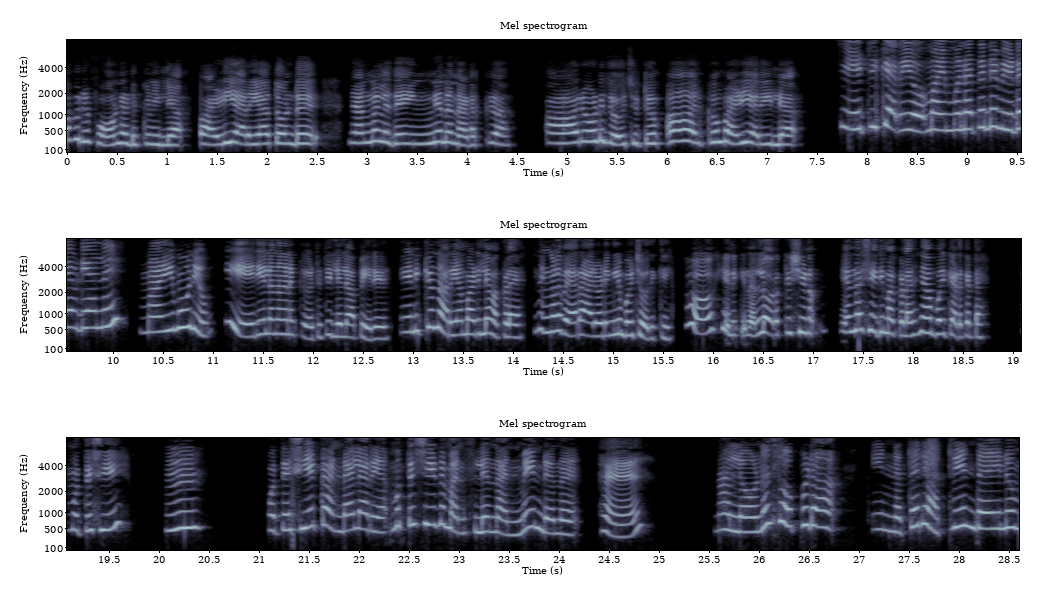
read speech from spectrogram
അവർ ഫോൺ എടുക്കണില്ല. വഴി അറിയാത്തോണ്ട് ഞങ്ങളിത് ഇങ്ങനെ നടക്കുക. ആരോട് ചോദിച്ചിട്ടും ആർക്കും വഴി അറിയില്ല. കേട്ടിട്ടില്ലല്ലോ ആ പേര്. എനിക്കൊന്നും അറിയാൻ പാടില്ല മക്കളെ. നിങ്ങൾ വേറെ ആരോടെങ്കിലും പോയി ചോദിക്ക്. ഓ എനിക്ക് നല്ല ഉറക്കക്ഷീണം എന്നാ ശരി മക്കളെ ഞാൻ പോയി കിടക്കട്ടെ. മുത്തശ്ശി. മുത്തശ്ശിയെ കണ്ടാൽ അറിയാം. മുത്തശ്ശിയുടെ മനസ്സിൽ നന്മയുണ്ടെന്ന്. ഹേ? നല്ലോണം സോപ്പിടാ. ഇന്നത്തെ രാത്രി എന്തായാലും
